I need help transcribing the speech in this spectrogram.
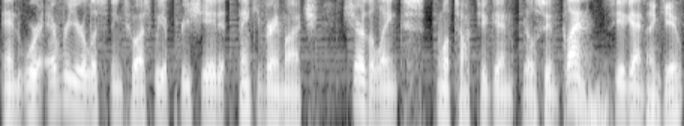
And wherever you're listening to us, we appreciate it. Thank you very much. Share the links, and we'll talk to you again real soon. Glenn, see you again. Thank you.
